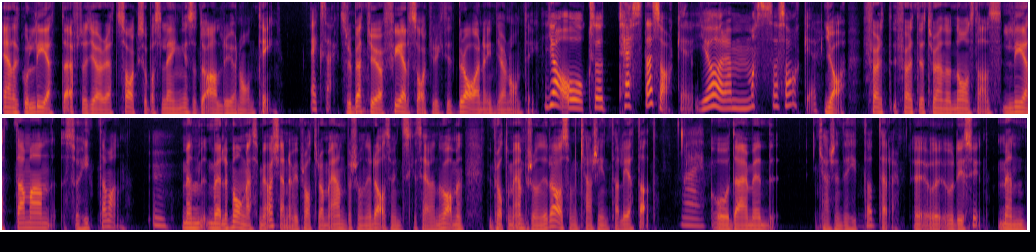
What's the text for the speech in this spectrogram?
än att gå och leta efter att göra rätt sak så pass länge så att du aldrig gör någonting. Exakt. Så det är bättre att göra fel saker riktigt bra än att inte göra någonting. Ja, och också testa saker. Göra massa saker. Ja, för att, för att jag tror ändå någonstans, letar man så hittar man. Mm. Men väldigt många som jag känner, vi pratar om en person idag som vi inte ska säga vem det var, men vi pratar om en person idag som kanske inte har letat Nej. och därmed kanske inte hittat heller. Eh, Och, och det är synd. Men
